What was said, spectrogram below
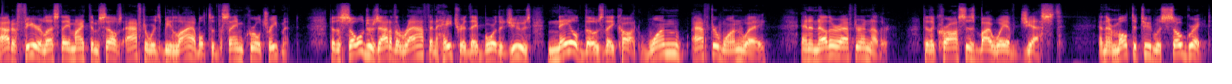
out of fear lest they might themselves afterwards be liable to the same cruel treatment. To the soldiers, out of the wrath and hatred they bore the Jews, nailed those they caught, one after one way, and another after another, to the crosses by way of jest. And their multitude was so great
